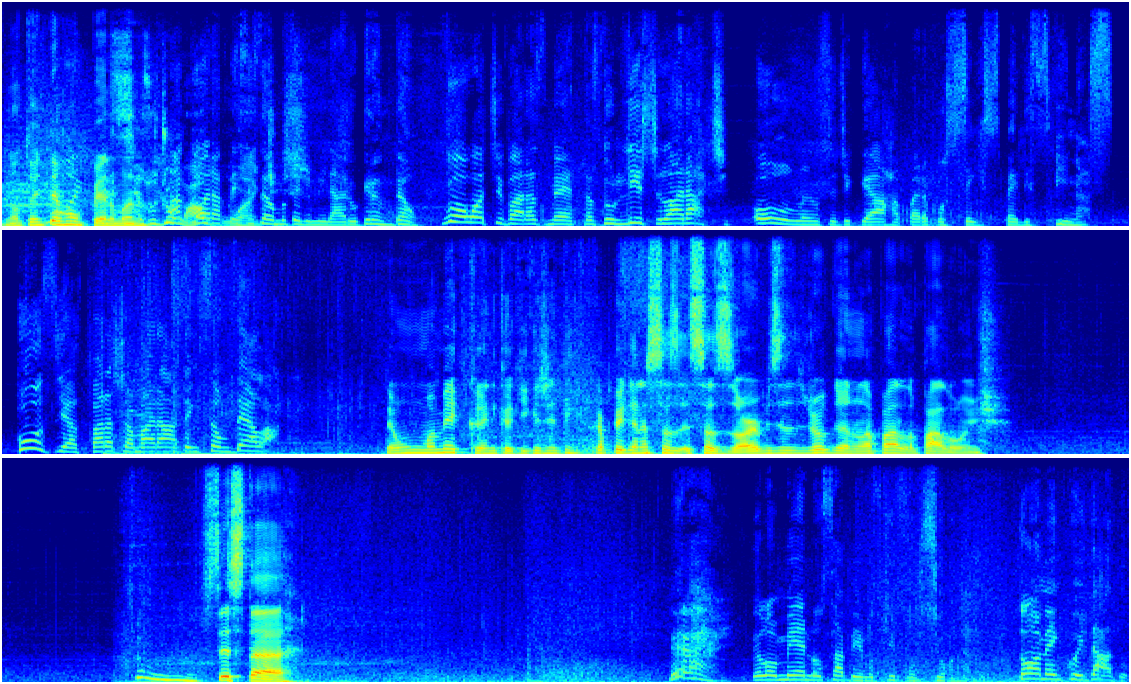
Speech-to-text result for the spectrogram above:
Não tô interrompendo, mano. Um Agora precisamos antes. eliminar o grandão. Vou ativar as metas do Lish Larat. Ou lance de garra para vocês, peles finas. Use-as para chamar a atenção dela. Tem uma mecânica aqui que a gente tem que ficar pegando essas, essas orbes e jogando lá pra, pra longe. Hum, Sexta. Pelo menos sabemos que funciona. Tomem cuidado.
